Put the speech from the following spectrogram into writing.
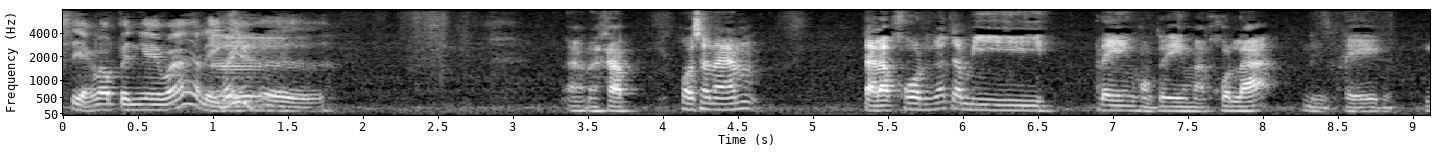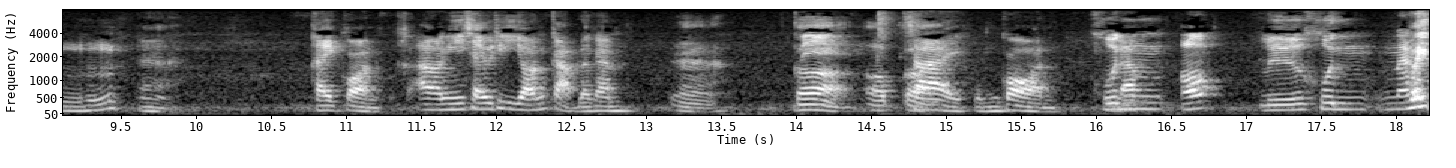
เสียงเราเป็นไงวะอะไรเงี้ยเอเออออ่านะครับ เพราะฉะนั้นแต่ละคนก็จะมี เพลงของตัวเองมาคนละหนึ่งเพลงอือฮึอ่าใครก่อน เอาอันนี้ใช้วิธีย้อนกลับแล้วกัน อ่านี่ก็ออฟก่อนใช่ผมก่อน คุณรับ ออฟหรือคุณนะไม่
